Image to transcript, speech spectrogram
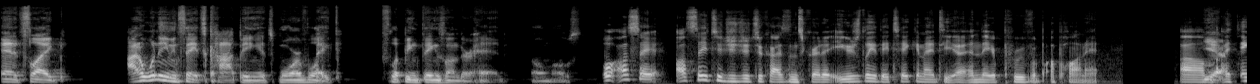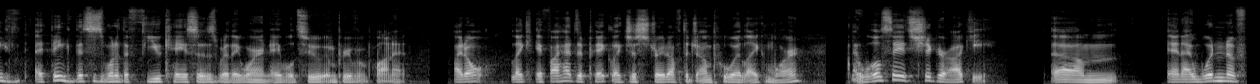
and it's like I wouldn't even say it's copying. It's more of like flipping things on their head almost. Well, I'll say I'll say to Jujutsu Kaisen's credit, usually they take an idea and they improve upon it. Um, Yeah. I think I think this is one of the few cases where they weren't able to improve upon it. I don't like if I had to pick like just straight off the jump who I like more. I will say it's Shigaraki, um, and I wouldn't have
